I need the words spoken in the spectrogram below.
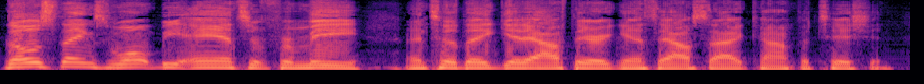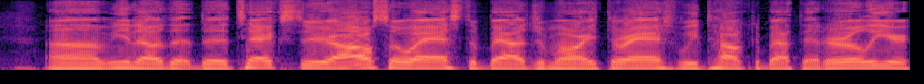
those things won't be answered for me until they get out there against outside competition um, you know, the, the texter also asked about Jamari Thrash. We talked about that earlier.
